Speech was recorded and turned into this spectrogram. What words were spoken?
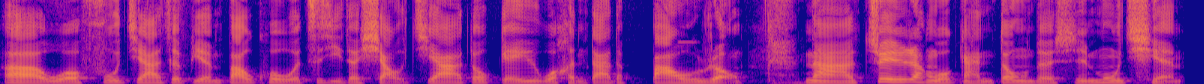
啊、呃、我夫家这边，包括我自己的小家，都给予我很大的包容。嗯、那最让我感动的是，目前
